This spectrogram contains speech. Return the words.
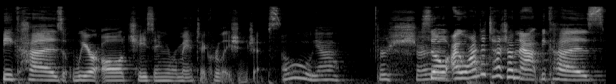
because we are all chasing romantic relationships. Oh yeah, for sure. So I want to touch on that because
